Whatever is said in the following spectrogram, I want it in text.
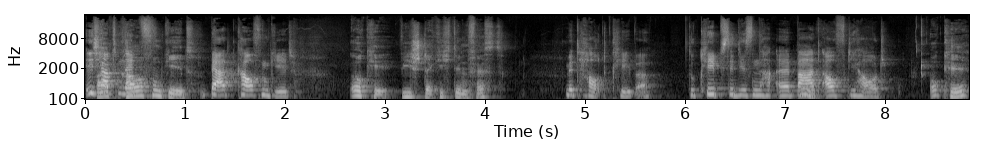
Ich Bart habe kaufen geht. Bart kaufen geht Okay, wie stecke ich den fest? Mit Hautkleber. Du klebst dir diesen äh, Bart Oh. auf die Haut. Okay.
